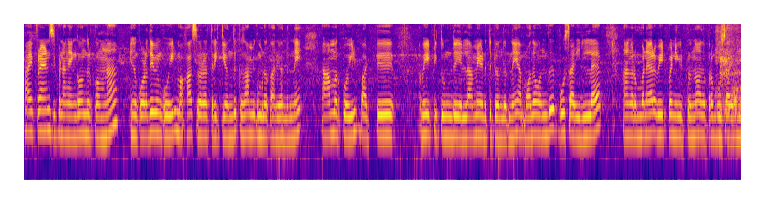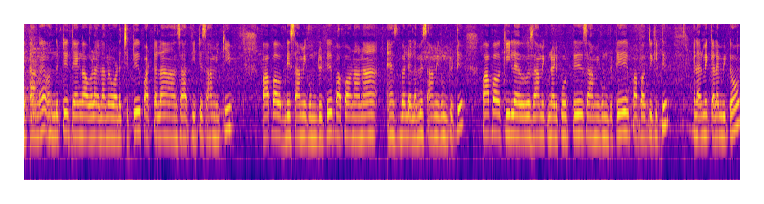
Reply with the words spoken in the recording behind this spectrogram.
ஹாய் ஃப்ரெண்ட்ஸ் இப்போ நாங்கள் எங்கே வந்திருக்கோம்னா எங்கள் குலதெய்வம் கோயில் மகா சிவராத்திரிக்கு வந்து சாமி கும்பிடக்காண்டி வந்திருந்தேன். ராமர் கோயில் பட்டு வேட்டி துண்டு எல்லாமே எடுத்துகிட்டு வந்திருந்தேன். மொதல் வந்து பூசாரி இல்லை. நாங்கள் ரொம்ப நேரம் வெயிட் பண்ணிக்கிட்டு இருந்தோம். அதுக்கப்புறம் பூசாரி வந்துட்டாங்க. வந்துட்டு தேங்காவெல்லாம் எல்லாமே உடச்சிட்டு பட்டெல்லாம் சாத்திட்டு சாமிக்கு. பாப்பாவை அப்படியே சாமி கும்பிட்டுட்டு பாப்பாவை நானா என் ஹஸ்பண்ட் எல்லாமே சாமி கும்பிட்டுட்டு பாப்பாவை கீழே சாமிக்கு முன்னாடி போட்டு சாமி கும்பிட்டுட்டு பாப்பாவை தூக்கிட்டு எல்லாருமே கிளம்பிட்டோம்.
